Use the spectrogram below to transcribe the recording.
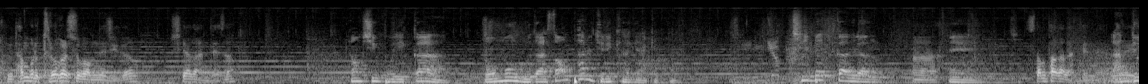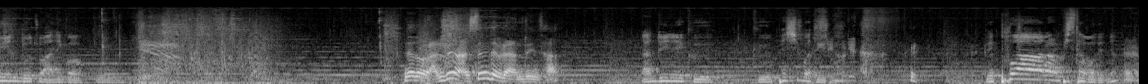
저기 함부로 들어갈 수가 없네, 지금. 시야가 안 돼서. 형 지금 보니까 머무보다 썸파를 진격 700갑이랑 아, 예. 썬파가 낫겠네. 란두인도 좀 아닌 것 같고 근데 너 란두인 안 쓰는데 왜 란두인 사? 란두인의 그, 그 passive가 되게 하겠다 근데 푸아랑 비슷하거든요 네.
